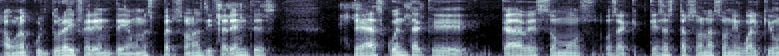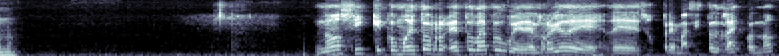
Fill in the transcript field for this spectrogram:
a una cultura diferente, a unas personas diferentes, te das cuenta que cada vez somos, o sea, que esas personas son igual que uno. No, sí, que como estos, estos vatos, güey, del rollo de, de supremacistas blancos, ¿no?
